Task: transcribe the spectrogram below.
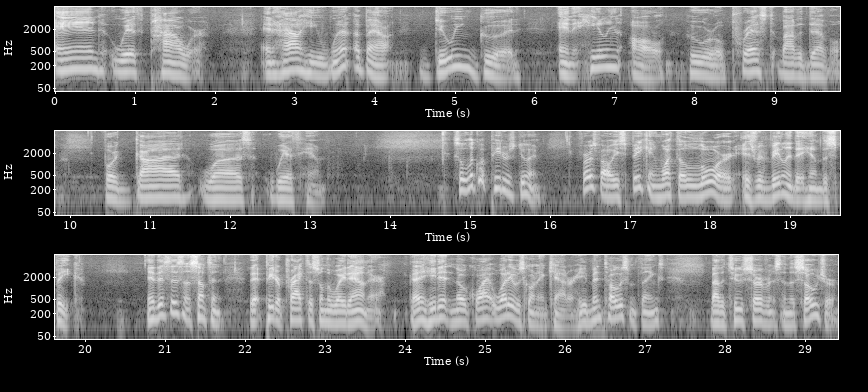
and with power, and how he went about doing good and healing all who were oppressed by the devil, for God was with him. So look what Peter's doing. First of all, he's speaking what the Lord is revealing to him to speak. And this isn't something that Peter practiced on the way down there. Okay, he didn't know quite what he was going to encounter. He had been told some things by the two servants and the soldier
